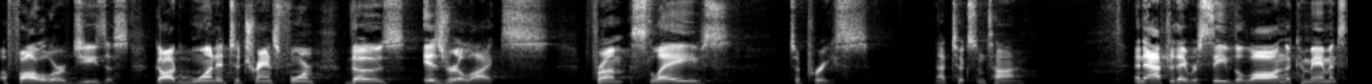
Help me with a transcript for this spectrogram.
a follower of Jesus. God wanted to transform those Israelites from slaves to priests. That took some time. And after they receive the law and the commandments,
